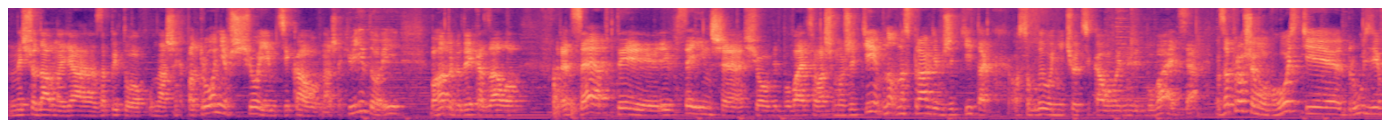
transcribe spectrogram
Нещодавно я запитував у наших патронів, що їм цікаво в наших відео, і багато людей казало рецепти і все інше, що відбувається в вашому житті. Ну насправді в житті так особливо нічого цікавого не відбувається. Запрошуємо в гості друзів,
